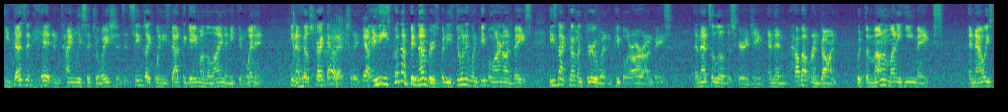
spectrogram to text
he doesn't hit in timely situations. It seems like when he's got the game on the line and he can win it, you know, he'll strike out. Actually, Yeah. He's putting up good numbers, but he's doing it when people aren't on base. He's not coming through when people are on base, and that's a little discouraging. And then how about Rendon? With the amount of money he makes, and now he's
